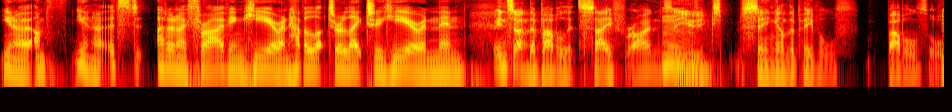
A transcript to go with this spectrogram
you know, I'm, you know, it's, I don't know, thriving here and have a lot to relate to here. And then, Inside the bubble, it's safe, right? And so Mm. you're seeing other people's bubbles or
